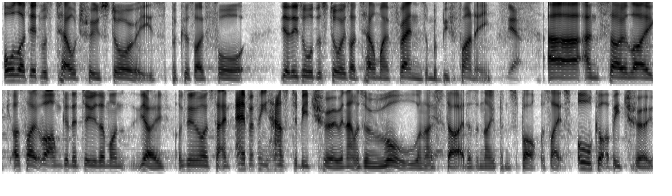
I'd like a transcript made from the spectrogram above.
all I did was tell true stories because I thought, yeah, these are all the stories I tell my friends and would be funny. Yeah. Uh, and so, like, I was like, well, I'm going to do them on, you know, I'm going to do them on stand, and everything has to be true. And that was a rule when I started as an open spot. was like, it's all got to be true.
